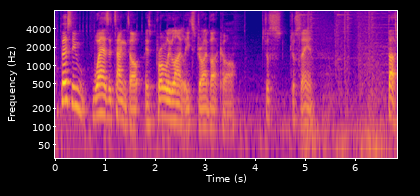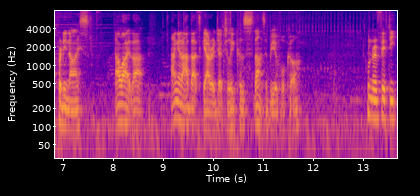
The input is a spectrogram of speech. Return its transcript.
The person who wears a tank top is probably likely to drive that car. Just, just saying. That's pretty nice. I like that. I'm going to add that to garage actually because that's a beautiful car. 150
